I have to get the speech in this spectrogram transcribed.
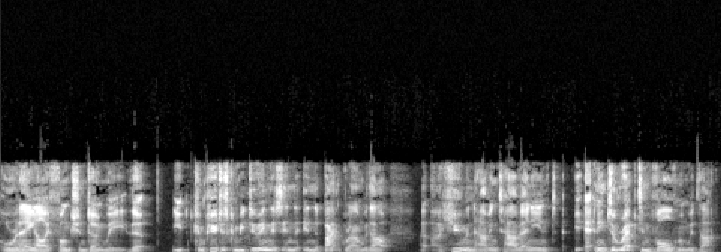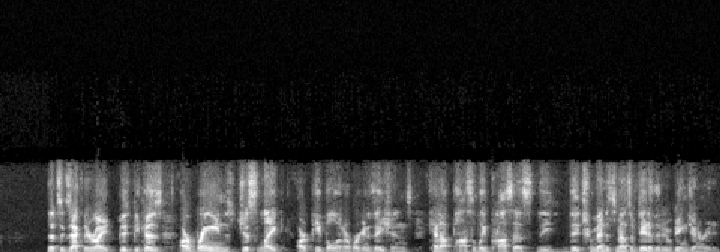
or an AI function, don't we? That you, computers can be doing this in in the background without a, human having to have any any direct involvement with that. That's exactly right. Because our brains, just like our people and our organizations, cannot possibly process the, the tremendous amounts of data that are being generated.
